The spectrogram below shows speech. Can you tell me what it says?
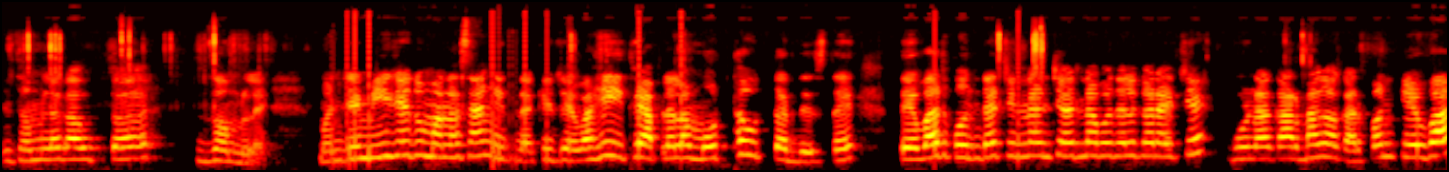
जमलं का उत्तर? जमलंय. म्हणजे मी जे तुम्हाला सांगितलं की जेव्हाही इथे आपल्याला मोठं उत्तर दिसतंय तेव्हा कोणत्या चिन्हांची अदला बदल करायचे? गुणाकार भागाकार. पण केव्हा?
